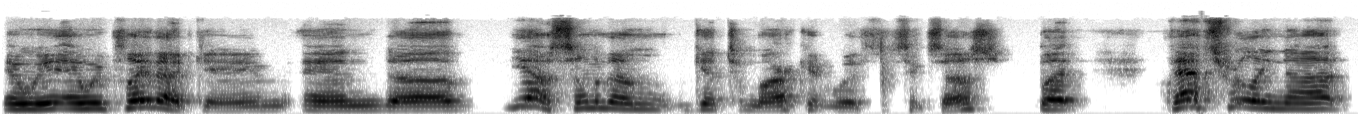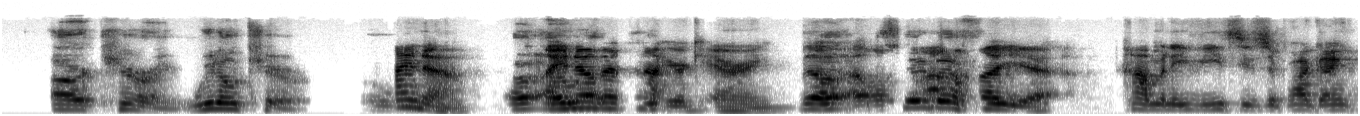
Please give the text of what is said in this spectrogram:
and we and we play that game. And uh, yeah, some of them get to market with success, but that's really not our caring. We don't care. I know. I, I know I, that's not your caring. Though I'll, I'll tell you how many VCs are probably going.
